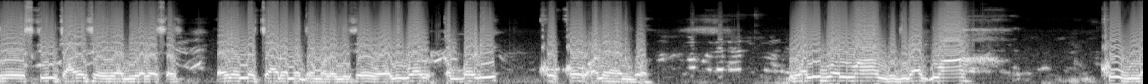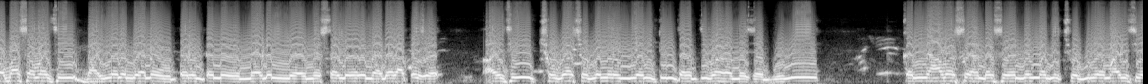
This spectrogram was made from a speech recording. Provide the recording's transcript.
જે સ્કીમ ચાલે છે અહીંયા ડીએલએસએસ એની અંદર ચાર રમતો મળેલી છે. વોલીબોલ, કબડ્ડી, ખોખો અને હેન્ડબોલ વોલીબોલમાં ગુજરાતમાં ખૂબ લાંબા સમયથી ભાઈઓ અને બહેનો ઉપર ઇન્ટરને મેડલ નેશનલ લેવલે મેડલ આપે છે. અહીંથી છોકરા છોકરીઓ ઇન્ડિયાની ટીમ તરફથી પણ રમે છે. ભૂમિ કરીને આ વર્ષે અંડર સેવન્ટીનમાં જે છોકરી અમારી છે,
